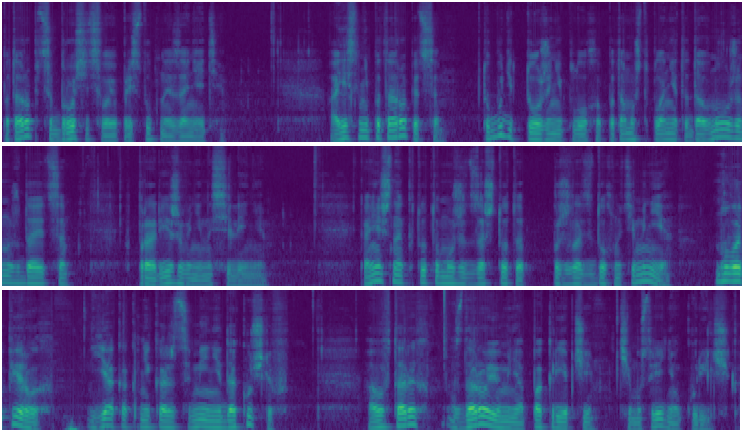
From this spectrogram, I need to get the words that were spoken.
поторопятся бросить свое преступное занятие. А если не поторопятся, то будет тоже неплохо, потому что планета давно уже нуждается в прореживании населения. Конечно, кто-то может за что-то пожелать сдохнуть и мне. Но, во-первых, я, как мне кажется, менее докучлив, а во-вторых, здоровье у меня покрепче, чем у среднего курильщика.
